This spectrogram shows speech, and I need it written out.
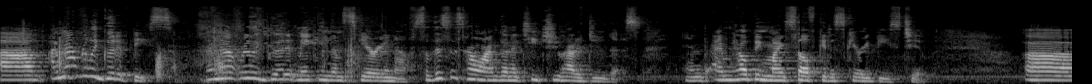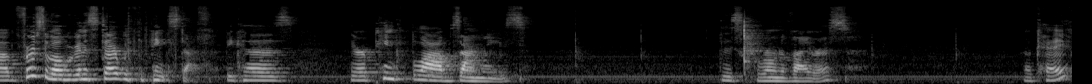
Um, I'm not really good at beasts. I'm not really good at making them scary enough. So this is how I'm gonna teach you how to do this. And I'm helping myself get a scary beast too. Uh, first of all, we're gonna start with the pink stuff because there are pink blobs on these, this coronavirus. Okay,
